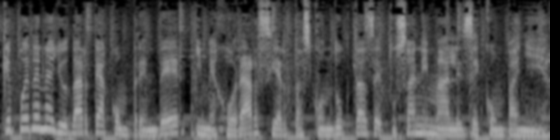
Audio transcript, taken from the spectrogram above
que pueden ayudarte a comprender y mejorar ciertas conductas de tus animales de compañía.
